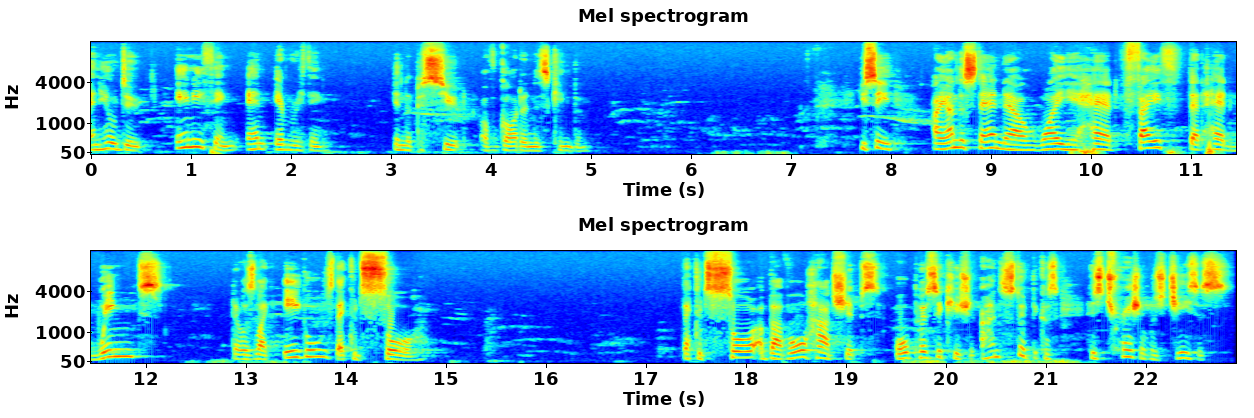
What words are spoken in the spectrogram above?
And He'll do anything and everything in the pursuit of God and His kingdom. You see, I understand now why He had faith that had wings, that was like eagles that could soar. That could soar above all hardships, all persecution. I understood because his treasure was Jesus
